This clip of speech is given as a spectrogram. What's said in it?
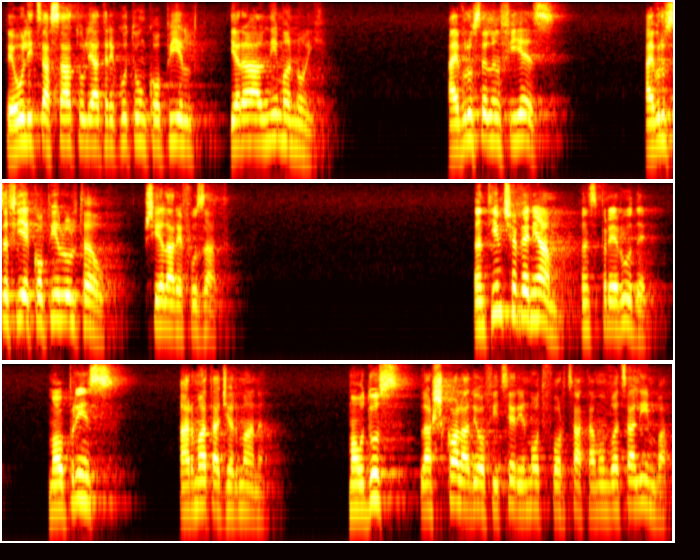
pe ulița satului a trecut un copil, era al nimănui. Ai vrut să-l înfiezi, ai vrut să fie copilul tău și el a refuzat. În timp ce veneam înspre rude, m-au prins armata germană. M-au dus la școala de ofițeri în mod forțat, am învățat limba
